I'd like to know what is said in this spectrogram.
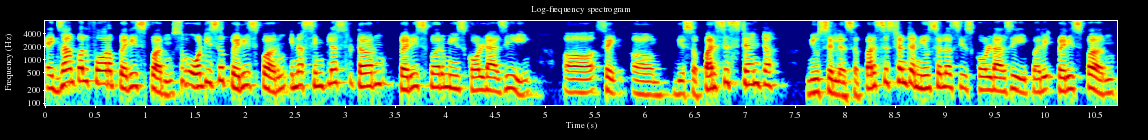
Example for a perisperm. So what is a perisperm? In a simplest term, perisperm is called as a, uh, say, uh, this a persistent nucellus. A persistent nucellus is called as a perisperm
